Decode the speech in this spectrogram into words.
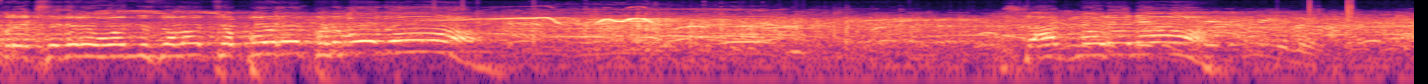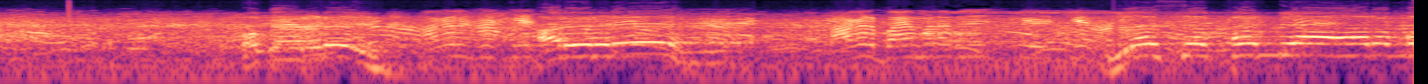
ಪ್ರೇಕ್ಷಕರೇ ಒಂದು ಸಲ ಚಪ್ಪಾಳೆ ಕೊಡ್ಬೋದಾ. ಸ್ಟಾರ್ಟ್ ಮಾಡೋಣ. Okay ready are ready yes ಪಂದ್ಯ ಆರಂಭ.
